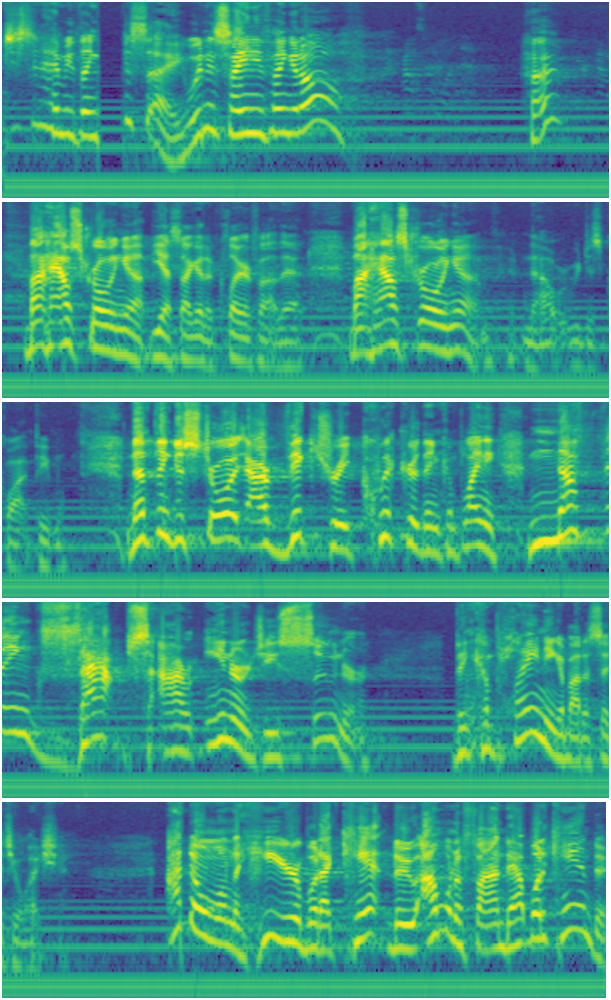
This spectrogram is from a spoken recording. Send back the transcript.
just didn't have anything to say. We didn't say anything at all. Huh? My house growing up. Yes, I got to clarify that. My house growing up. No, we're just quiet people. Nothing destroys our victory quicker than complaining. Nothing zaps our energy sooner than complaining about a situation. I don't want to hear what I can't do. I want to find out what I can do.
